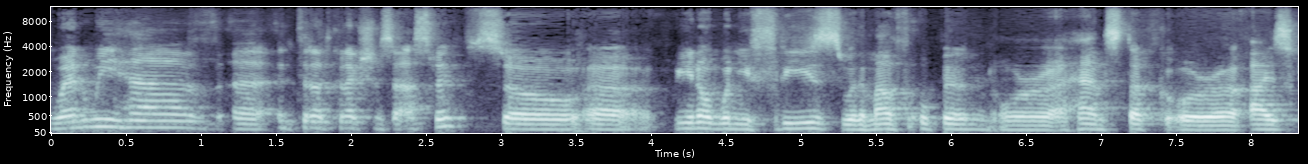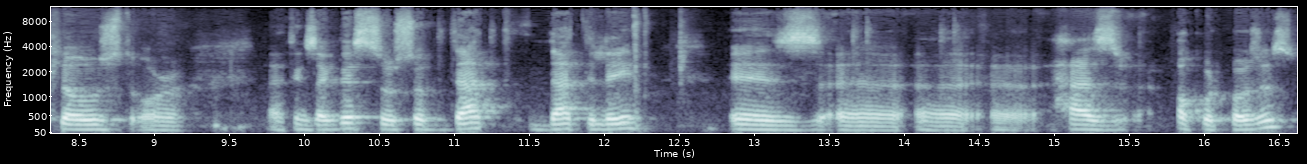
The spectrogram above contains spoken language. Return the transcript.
when we have uh, internet connections aspect, so uh, you know when you freeze with a mouth open or a hand stuck or uh, eyes closed or uh, things like this. So so that that delay is uh, has awkward poses.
